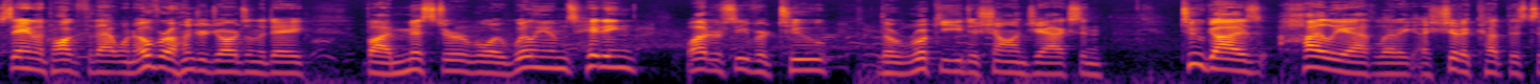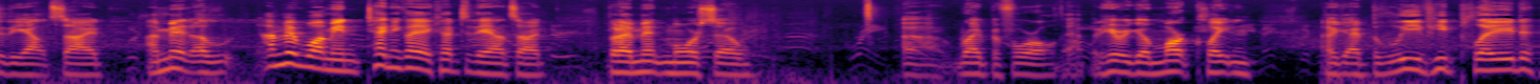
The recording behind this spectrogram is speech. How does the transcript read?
staying in the pocket for that one. Over 100 yards on the day by Mr. Roy Williams, hitting wide receiver two, the rookie DeSean Jackson. Two guys highly athletic. I should have cut this to the outside. I meant a, I meant well. I mean, technically I cut to the outside, but I meant more so uh, right before all that. But here we go. Mark Clayton I, I believe he played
